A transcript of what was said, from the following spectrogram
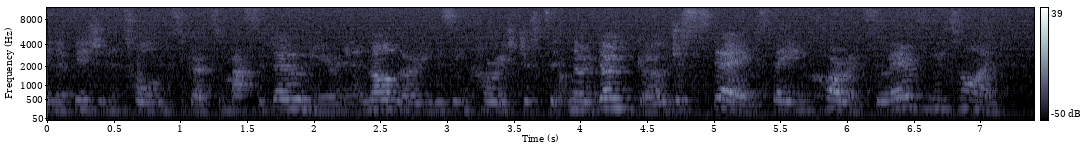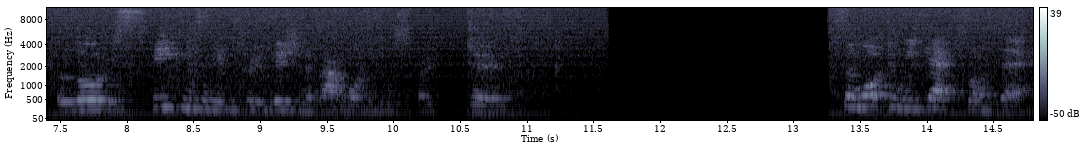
in a vision and told him to go to Macedonia. And in another, he was encouraged just to, no, don't go, just stay, stay in Corinth. So every time the Lord was speaking to him through vision about what he was supposed to do. So what do we get from this?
